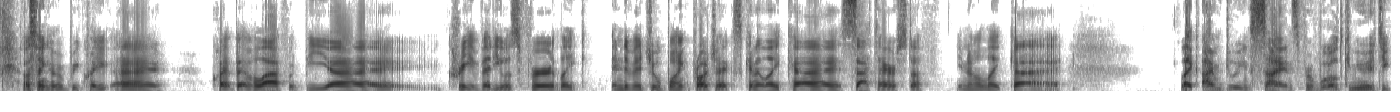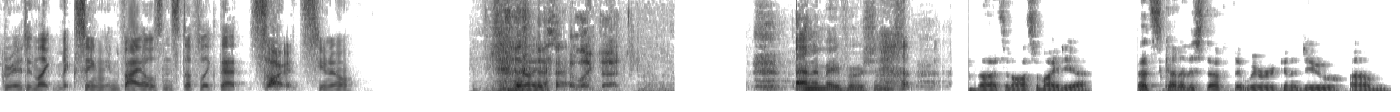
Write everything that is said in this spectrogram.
I was thinking it would be quite uh, quite a bit of a laugh would be uh, create videos for like individual blank projects, kind of like uh, satire stuff. You know, like uh, like I'm doing science for World Community Grid and like mixing in vials and stuff like that. Science, you know. Nice. I like that. Anime versions. No, that's an awesome idea. That's kind of the stuff that we were gonna do. Um,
